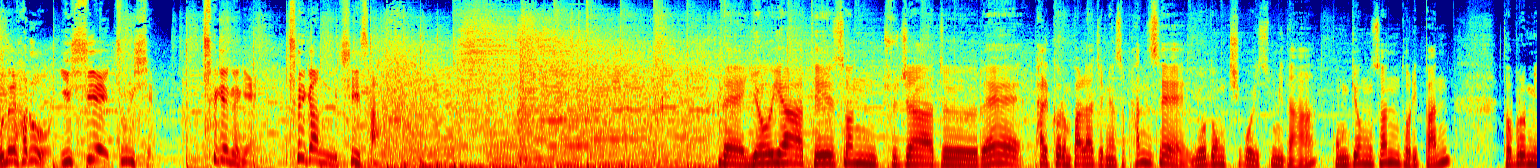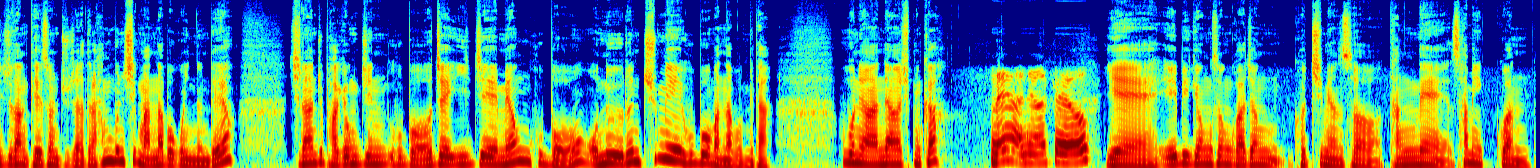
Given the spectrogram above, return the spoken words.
오늘 하루 이슈의 중심 최경영의 최강 시사. 네, 여야 대선 주자들의 발걸음 빨라지면서 판세 요동치고 있습니다. 봉경선 돌입한 더불어민주당 대선 주자들 한 분씩 만나보고 있는데요. 지난주 박용진 후보, 어제 이재명 후보, 오늘은 추미애 후보 만나봅니다. 후보님 안녕하십니까? 네, 안녕하세요. 예, 예비 경선 과정 거치면서 당내 3위권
